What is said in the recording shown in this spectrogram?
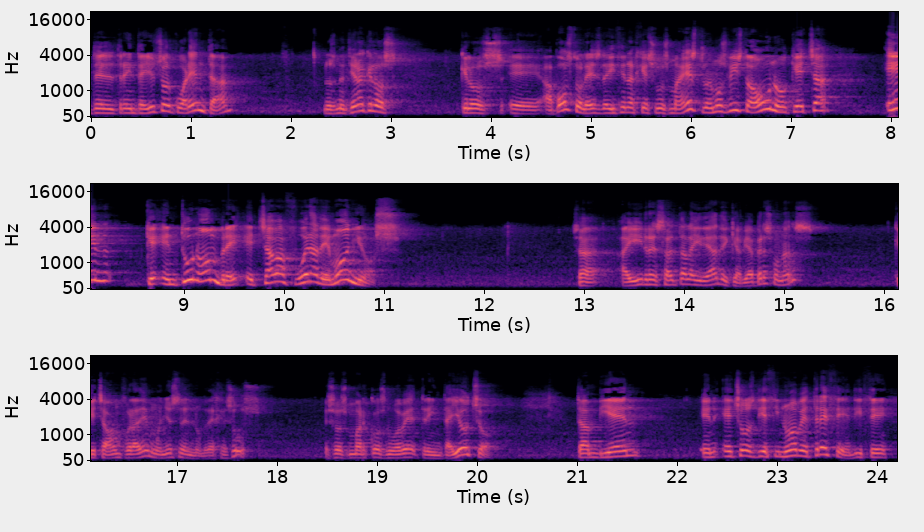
del 38 al 40, nos menciona que los, que los eh, apóstoles le dicen a Jesús, Maestro, hemos visto a uno que echa en, que en tu nombre echaba fuera demonios. O sea, ahí resalta la idea de que había personas que echaban fuera demonios en el nombre de Jesús. Eso es Marcos 9, 38. También en Hechos 19:13 dice,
